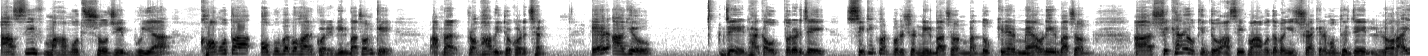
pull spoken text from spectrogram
আসিফ মাহমুদ সজীব ভুইয়া ক্ষমতা অপব্যবহার করে নির্বাচনকে আপনার প্রভাবিত করেছেন। এর আগেও যে ঢাকা উত্তরের যে সিটি কর্পোরেশন নির্বাচন বা দক্ষিণের মেয়র নির্বাচন সেখানেও কিন্তু আসিফ মাহমুদ এবং ইশরাকের মধ্যে যে লড়াই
